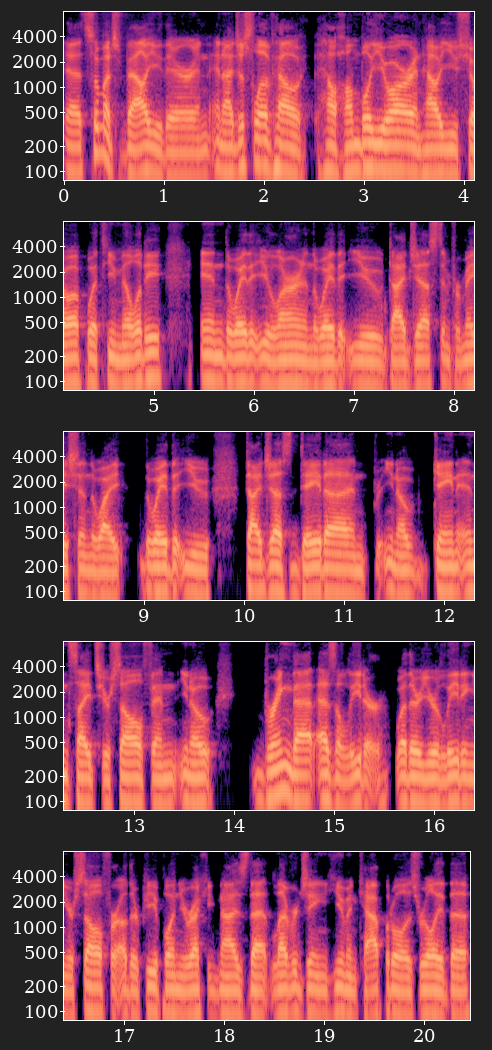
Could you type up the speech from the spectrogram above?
Yeah, it's so much value there, and and I just love how how humble you are and how you show up with humility in the way that you learn and the way that you digest information, the way the way that you digest data and you know gain insights yourself, and you know bring that as a leader whether you're leading yourself or other people and you recognize that leveraging human capital is really the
